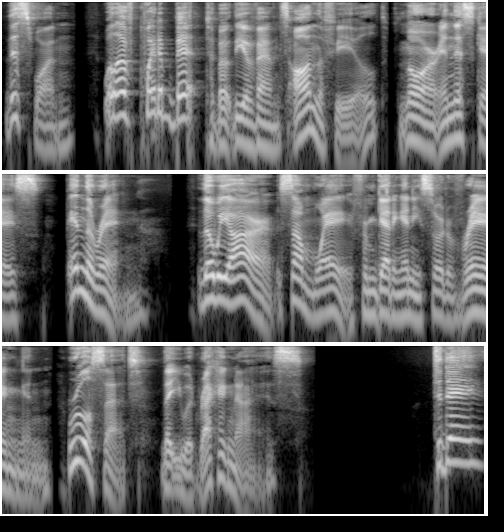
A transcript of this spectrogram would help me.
This one will have quite a bit about the events on the field, or in this case, in the ring. Though we are some way from getting any sort of ring and rule set that you would recognize. Today,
